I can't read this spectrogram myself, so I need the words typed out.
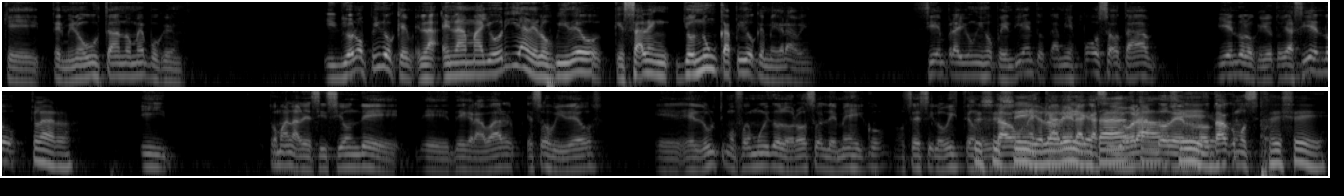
que terminó gustándome porque... Y yo no pido que... En la, en la mayoría de los videos que salen, yo nunca pido que me graben. Siempre hay un hijo pendiente, o está mi esposa, o está viendo lo que yo estoy haciendo Claro. y toman la decisión de, de- de grabar esos videos. Eh, el último fue muy doloroso, el de México. No sé si lo viste, donde Sí, estaba sí, una vi, escalera casi llorando, sí. derrotado, como si- Sí, sí,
